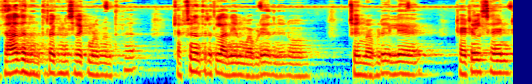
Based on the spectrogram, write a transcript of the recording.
ಇದಾದ ನಂತರ ಕನ್ನಡ ಸೆಲೆಕ್ಟ್ ಮಾಡಿದ ನಂತರ ಕ್ಯಾಪ್ಷನ್ ಅಂತ ಇರುತ್ತಲ್ಲ ಅದನ್ನೇನು ಮಾಡಿಬಿಡಿ, ಅದನ್ನೇನು ಚೇಂಜ್ ಮಾಡಿಬಿಡಿ. ಇಲ್ಲೇ ಟೈಟಲ್ಸ್ ಆ್ಯಂಡ್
